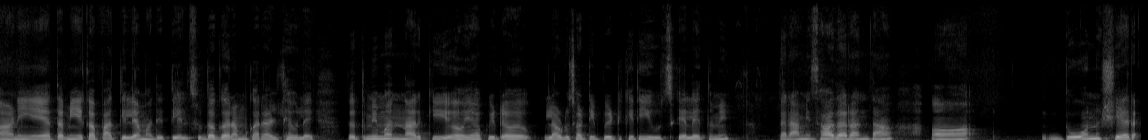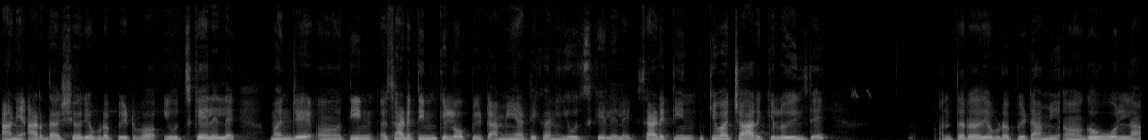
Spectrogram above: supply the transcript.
आणि आता मी एका पातेल्यामध्ये तेलसुद्धा गरम करायला ठेवलं आहे तर तुम्ही म्हणणार की ह्या या पीठ लाडूसाठी पीठ किती यूज केलं आहे तुम्ही? तर आम्ही साधारणतः दोन शेर आणि अर्धा शेर एवढं पीठ व यूज केलेलं. आहे म्हणजे तीन साडेतीन किलो पीठ आम्ही या ठिकाणी यूज केलेलं. आहे साडेतीन किंवा चार किलो येईल ते. तर एवढं पीठ आम्ही गहू ओलला.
